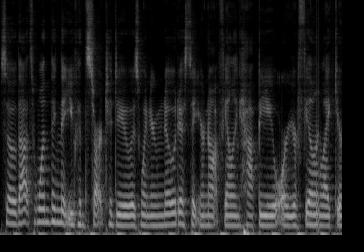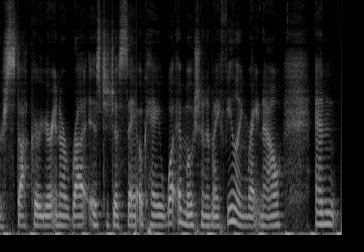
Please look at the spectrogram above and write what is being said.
So that's one thing that you can start to do is when you notice that you're not feeling happy or you're feeling like you're stuck or you're in a rut is to just say, okay, what emotion am I feeling right now? And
